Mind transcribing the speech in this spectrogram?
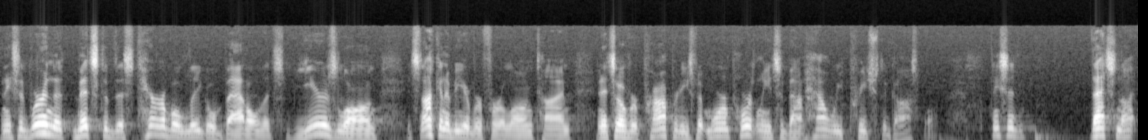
And he said, We're in the midst of this terrible legal battle that's years long. It's not going to be over for a long time, and it's over properties, but more importantly, it's about how we preach the gospel. And he said, that's not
